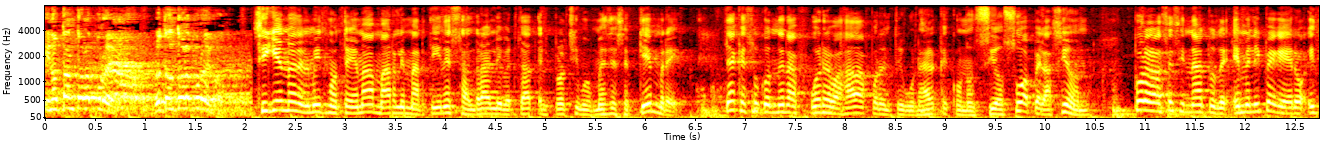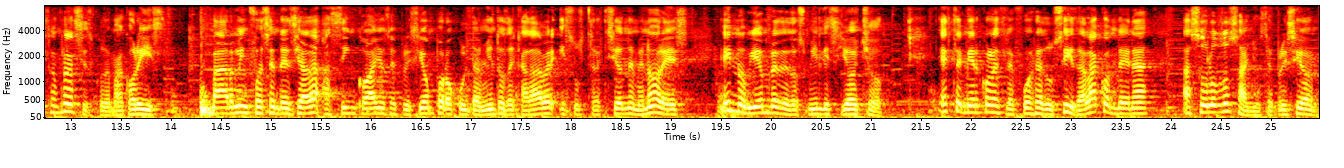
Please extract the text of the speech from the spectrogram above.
y no tanto la prueba? ¿No tanto la prueba? Siguiendo en el mismo tema, Marlene Martínez saldrá en libertad el próximo mes de septiembre, ya que su condena fue rebajada por el tribunal que conoció su apelación por el asesinato de Emily Peguero en San Francisco de Macorís. Marlene fue sentenciada a cinco años de prisión por ocultamiento de cadáver y sustracción de menores en noviembre de 2018. Este miércoles le fue reducida la condena a solo dos años de prisión.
